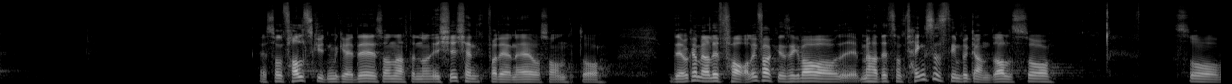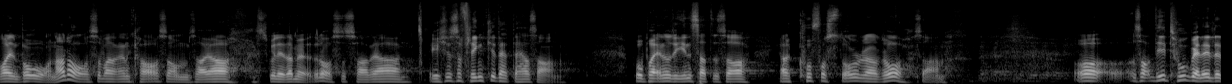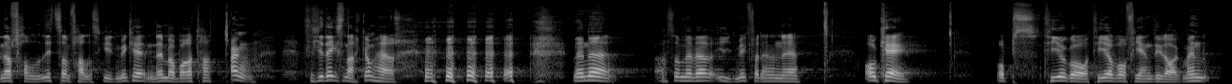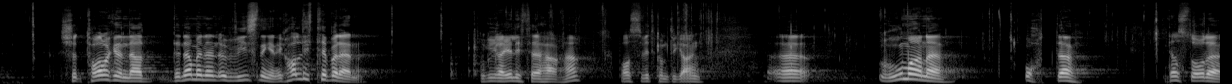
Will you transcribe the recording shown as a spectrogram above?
Sånn falsk ydmykhet det er sånn at en ikke er kjent for det en er og sånt. Og det kan være litt farlig, faktisk. Var, vi hadde et sånt fengselsteam på Gandal. Så, så var jeg inne på Åna, da, og så var det en kar som sa ja, jeg skulle lede møte. da, Så sa han ja, jeg er ikke så flink i dette her, sa han. Hvorpå en av de innsatte sa ja, hvorfor står du der da? sa han. Og, så, De tok veldig den der litt sånn falske ydmykheten. Den var bare tatt tjang. Så ikke det jeg snakker om her. Men... Eh, Altså, Vi være ydmyk for den er OK. Ops, tida går. Tida vår fiende i dag. Men tar dere den der, den der med den overbevisningen Jeg har litt til på den. Dere greier litt til her. He? Bare så vidt kommet i gang. Eh, Romerne 8, der står det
